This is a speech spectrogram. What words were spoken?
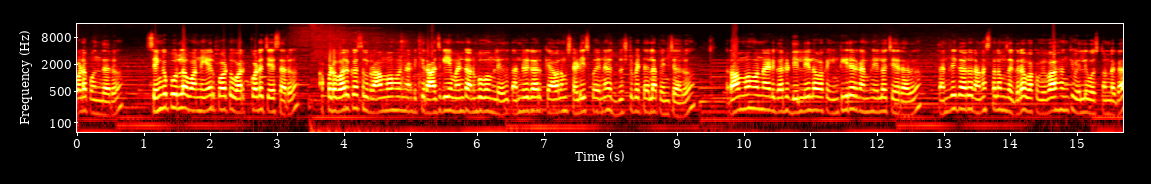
కూడా పొందారు. సింగపూర్లో వన్ ఇయర్ పాటు వర్క్ కూడా చేశారు. అప్పటి వరకు అసలు రామ్మోహన్ రెడ్డికి రాజకీయం అంటే అనుభవం లేదు. తండ్రి గారు కేవలం స్టడీస్ పైన దృష్టి పెట్టేలా పెంచారు. రామ్మోహన్ నాయుడు గారు ఢిల్లీలో ఒక ఇంటీరియర్ కంపెనీలో చేరారు. తండ్రి గారు రణస్థలం దగ్గర ఒక వివాహంకి వెళ్ళి వస్తుండగా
